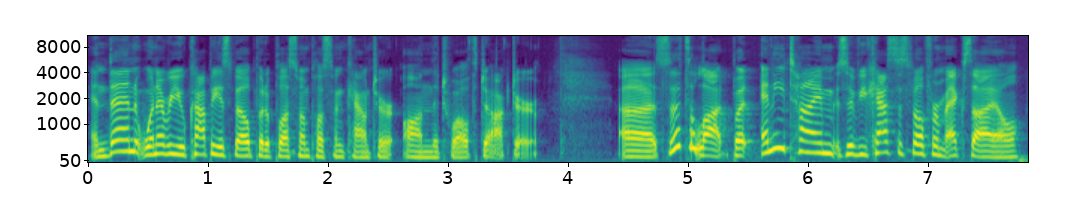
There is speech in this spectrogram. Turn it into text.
And then, whenever you copy a spell, put a plus one plus one counter on the 12th Doctor. Uh, so that's a lot. But anytime, so if you cast a spell from exile,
